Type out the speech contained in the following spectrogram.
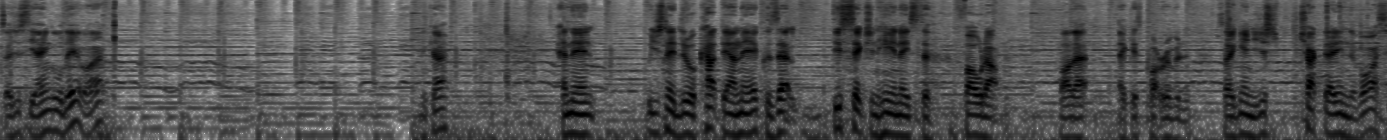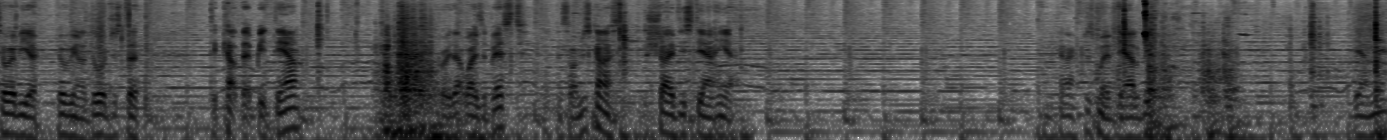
So just the angle there like that. okay. And then we just need to do a cut down there because that this section here needs to fold up like that. That gets pop riveted. So again you just chuck that in the vise however you however you're going to do it just to to cut that bit down. Probably that way is the best so I'm just going to shave this down here. Okay, just move it out a bit. Down there.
